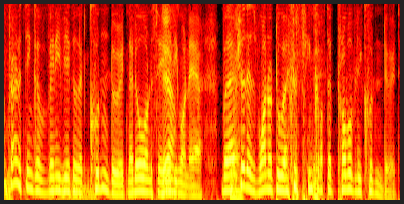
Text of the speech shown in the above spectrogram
I'm trying to think of any vehicle that couldn't do it, and I don't want to say Yeah. anything on air, but I'm sure there's one or two I could think of that probably couldn't do it,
